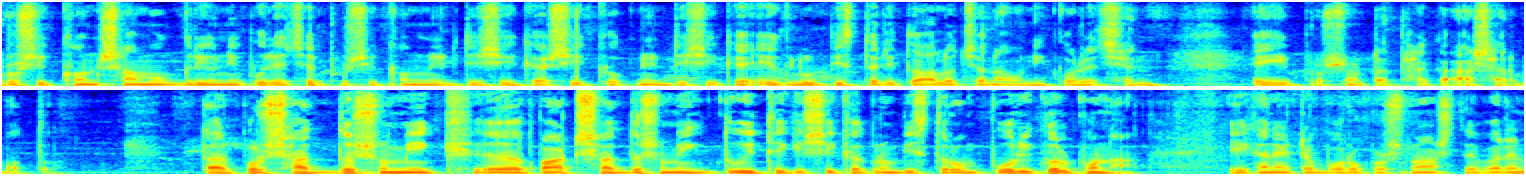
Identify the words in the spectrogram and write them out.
প্রশিক্ষণ সামগ্রী উনি পড়িয়েছেন, প্রশিক্ষণ নির্দেশিকা, শিক্ষক নির্দেশিকা, এগুলোর বিস্তারিত আলোচনা উনি করেছেন এই প্রশ্নটা থাকা আসার মতো। তারপর সাত দশমিক পাঠ সাত দশমিক দুই থেকে শিক্ষাক্রম বিস্তরণ পরিকল্পনা, এখানে একটা বড় প্রশ্ন আসতে পারেন।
